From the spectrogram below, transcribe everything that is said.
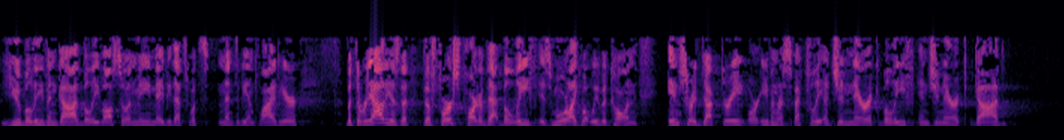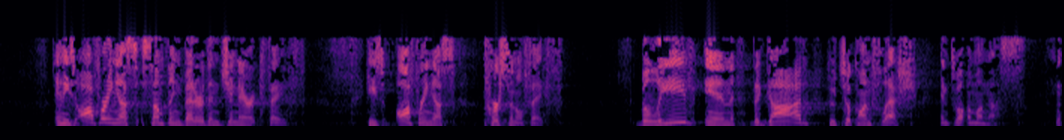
you believe in God, believe also in me. Maybe that's what's meant to be implied here. But the reality is that the first part of that belief is more like what we would call an introductory or even respectfully a generic belief in generic God. And he's offering us something better than generic faith. He's offering us personal faith. Believe in the God who took on flesh and dwelt among us.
